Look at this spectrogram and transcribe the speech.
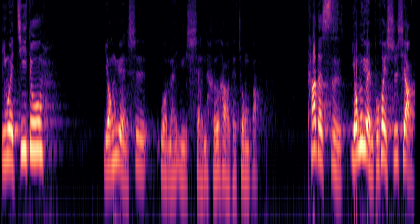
因为基督永远是我们与神和好的中保，他的死永远不会失效。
